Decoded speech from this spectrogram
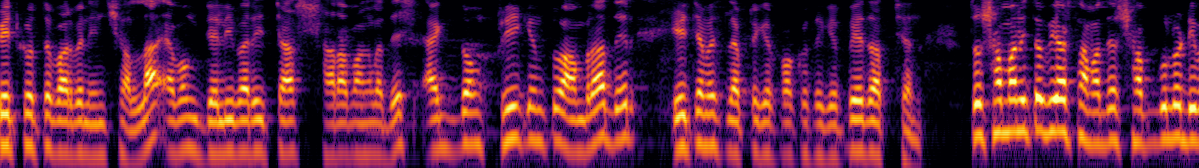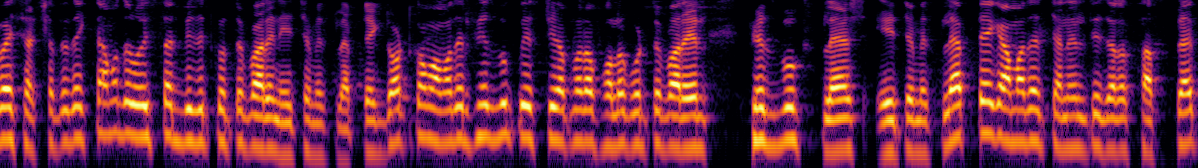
পেড করতে পারবেন ইনশাল্লাহ এবং ডেলিভারি চার্জ সারা বাংলাদেশ। একদম ফ্রি কিন্তু আমাদের এইচ এম এস ল্যাপটপের পক্ষ থেকে পেয়ে যাচ্ছেন। তো সম্মানিত বিয়ার্স আমাদের সবগুলো ডিভাইস একসাথে দেখতে আমাদের ওয়েবসাইট ভিজিট করতে পারেন H M S Laptech dot com আমাদের ফেসবুক পেজটি আপনারা ফলো করতে পারেন। Facebook slash H M S Laptech আমাদের চ্যানেলটি যারা সাবস্ক্রাইব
